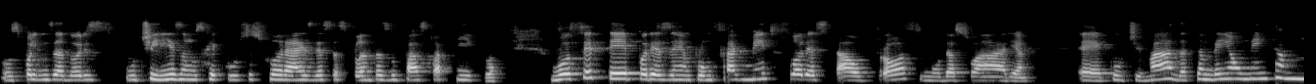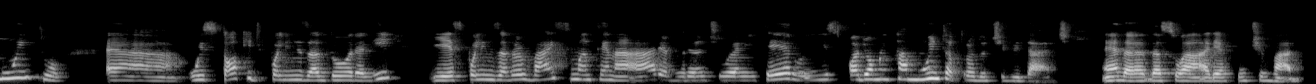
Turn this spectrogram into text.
Os polinizadores utilizam os recursos florais dessas plantas do pasto apícola. Você ter, por exemplo, um fragmento florestal próximo da sua área é, cultivada também aumenta muito é, o estoque de polinizador ali, e esse polinizador vai se manter na área durante o ano inteiro, e isso pode aumentar muito a produtividade né, da, da sua área cultivada.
